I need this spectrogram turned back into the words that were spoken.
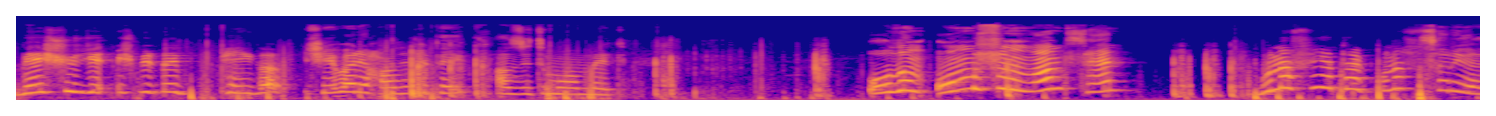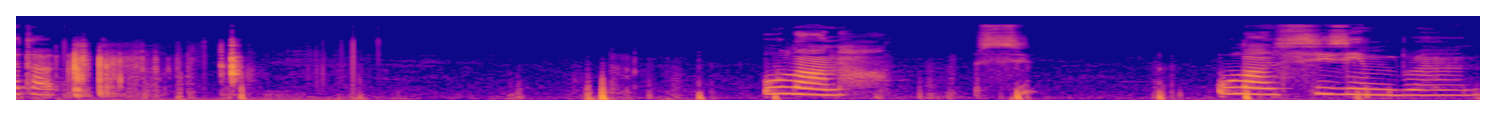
571'de peyga şey var ya Hazreti Pey Hazreti Muhammed. Oğlum o musun lan sen? Bu nasıl yatak? Bu nasıl sarı yatak? Ulan si Ulan sizin ben.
